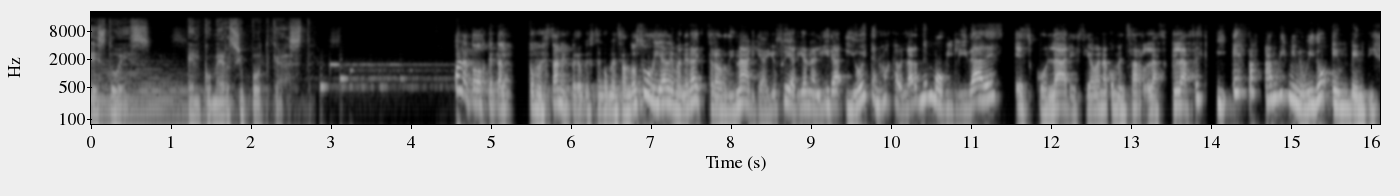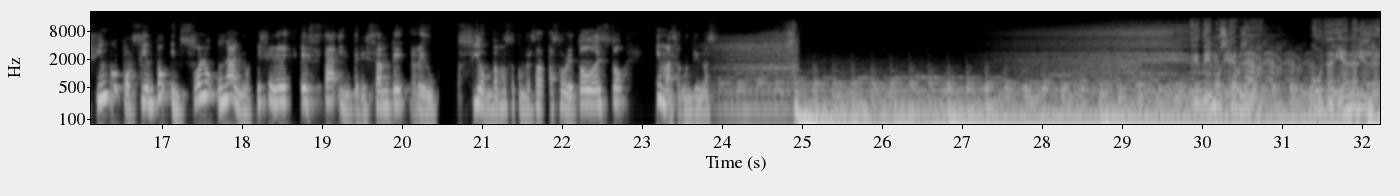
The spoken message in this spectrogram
Esto es El Comercio Podcast. Hola a todos, ¿qué tal? ¿Cómo están? Espero que estén comenzando su día de manera extraordinaria. Yo soy Ariana Lira y hoy tenemos que hablar de movilidades escolares. Ya van a comenzar las clases y estas han disminuido en 25% en solo un año. ¿A qué se debe esta interesante reducción? Vamos a conversar sobre todo esto y más a continuación. Tenemos que hablar con Ariana Lira.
